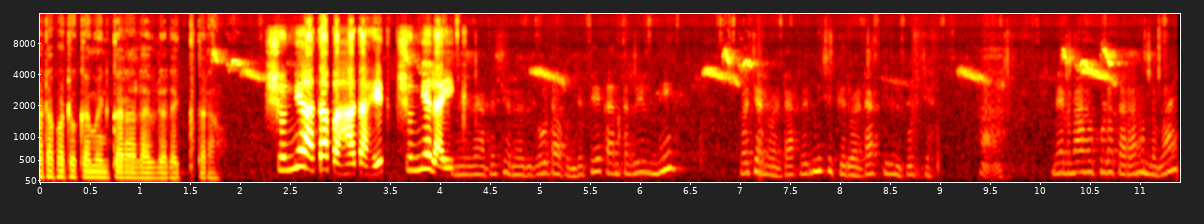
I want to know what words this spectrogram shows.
पटापट कमेंट करा लाईव्हला लाईक करा. शून्य आता पाहत आहेत शून्य लाईक मी आता शनिवारी गहू टाकून देते कांता बेबीनी तो शनिवारी टाकले मी शुक्रवारी टाकते मी पुढच्या. हां. मागं पुढं करा म्हणलं बाय.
